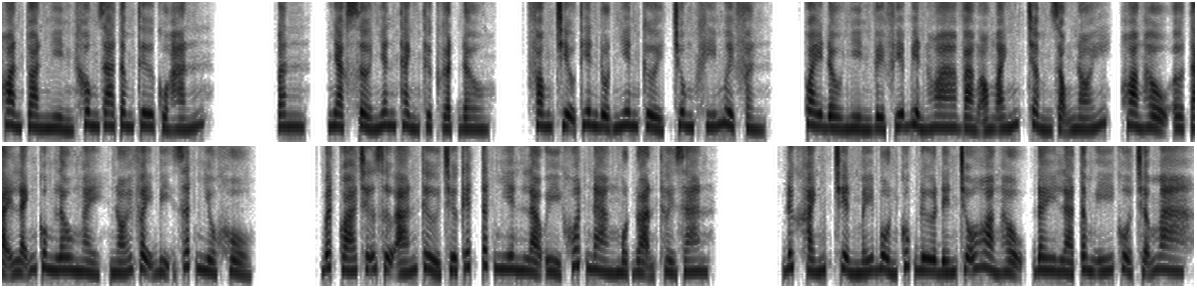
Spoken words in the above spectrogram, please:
hoàn toàn nhìn không ra tâm tư của hắn. Ân, nhạc sở nhân thành thực gật đầu. Phong Triệu Thiên đột nhiên cười, trung khí mười phần. Quay đầu nhìn về phía biển hoa vàng óng ánh, trầm giọng nói, Hoàng hậu ở tại lãnh cung lâu ngày, nói vậy bị rất nhiều khổ. Bất quá chữ dự án từ chưa kết tất nhiên là ủy khuất nàng một đoạn thời gian. Đức Khánh chuyển mấy bồn cúc đưa đến chỗ Hoàng hậu, đây là tâm ý của trẫm A.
